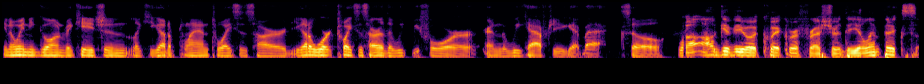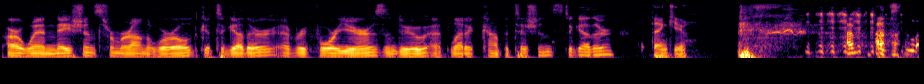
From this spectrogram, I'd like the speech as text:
You know, when you go on vacation, like you got to plan twice as hard. You got to work twice as hard the week before and the week after you get back. So, Well, I'll give you a quick refresher. The Olympics are when nations from around the world get together every four years and do athletic competitions together. thank you. I've, I've still,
